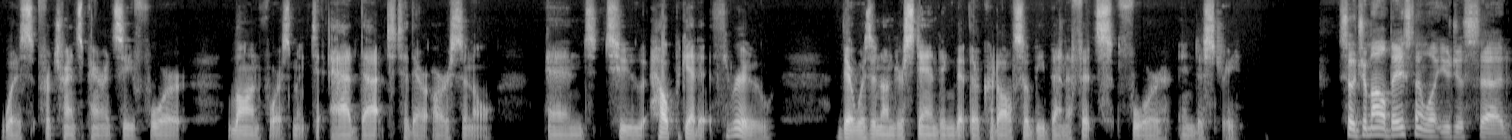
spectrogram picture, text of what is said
was for transparency for law enforcement to add that to their arsenal and to help get it through. There was an understanding that there could also be benefits for industry. So, Jamal, based on what you just said,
